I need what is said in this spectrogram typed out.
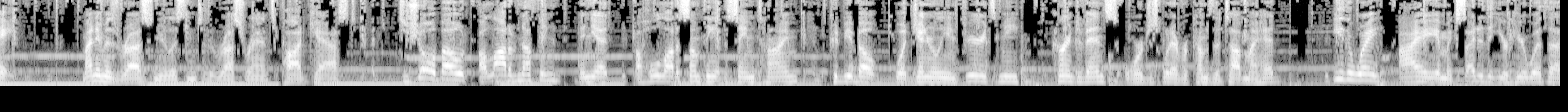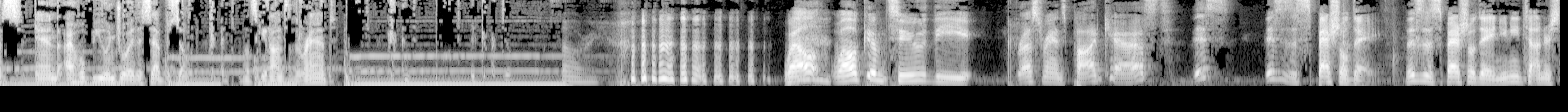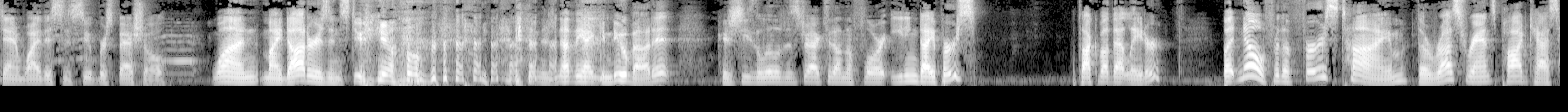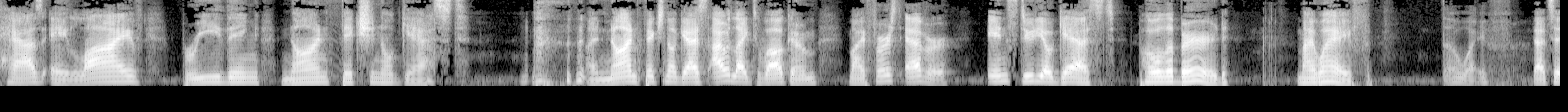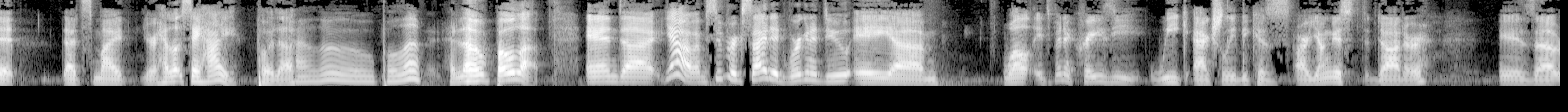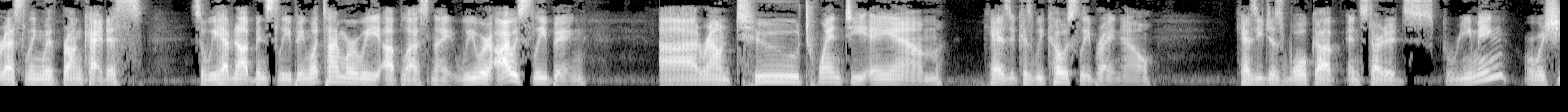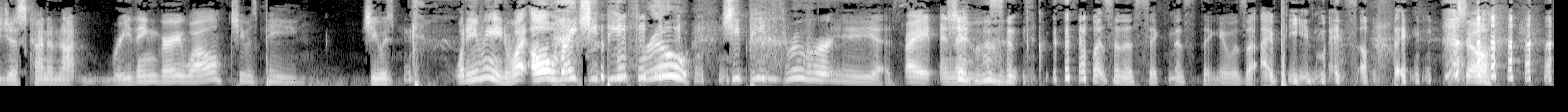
Hey, my name is Russ, and you're listening to the Russ Rants podcast. To show about a lot of nothing, and yet a whole lot of something at the same time. Could be about what generally infuriates me, current events, or just whatever comes to the top of my head. Either way, I am excited that you're here with us, and I hope you enjoy this episode. Let's get on to the rant. Sorry. Well, welcome to the Russ Rants podcast. This this is a special day. This is a special day, and you need to understand why this is super special. One, my daughter is in studio, and there's nothing I can do about it because she's a little distracted on the floor eating diapers. We'll talk about that later. But no, for the first time, the Russ Rants podcast has a live, breathing, non fictional guest a non fictional guest. I would like to welcome my first ever in studio guest, Pola Bird, my wife. the wife. That's it. That's my your hello. Say hi, Pola. Hello, Paula. Hello, Pola. And uh, yeah, I'm super excited. We're gonna do a. Um, well, it's been a crazy week actually because our youngest daughter is uh, wrestling with bronchitis, so we have not been sleeping. What time were we up last night? We were. I was sleeping uh, around two twenty a.m. because we co-sleep right now. Kezzy just woke up and started screaming, or was she just kind of not breathing very well? She was peeing. She was. What do you mean? What? Oh, right. She peed through. She peed through her. Yes. Right, and she then wasn't. It wasn't a sickness thing. It was a I peed myself thing. so,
